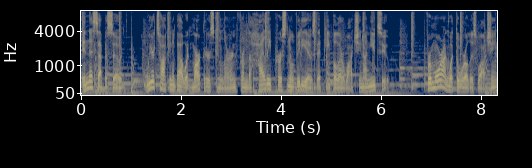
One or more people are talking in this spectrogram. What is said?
In this episode, we're talking about what marketers can learn from the highly personal videos that people are watching on YouTube. For more on what the world is watching,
